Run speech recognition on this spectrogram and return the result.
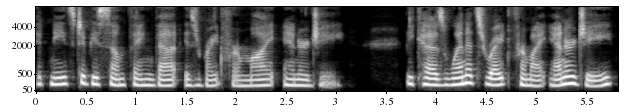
It needs to be something that is right for my energy. Because when it's right for my energy,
